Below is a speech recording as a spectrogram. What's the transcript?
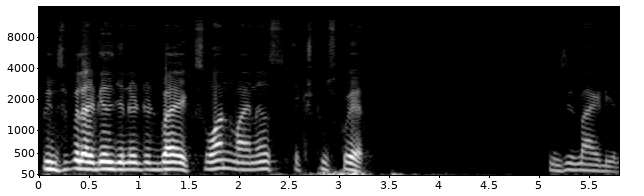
principal ideal generated by x1 minus x2 square. This is my ideal.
